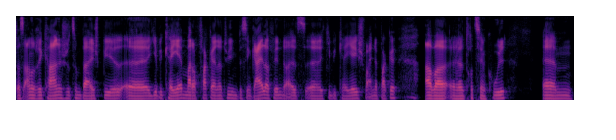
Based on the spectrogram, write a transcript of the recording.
das amerikanische zum Beispiel, äh, Yippie Motherfucker natürlich ein bisschen geiler finde als äh, Yippie Schweinebacke, aber äh, trotzdem cool. Ähm,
